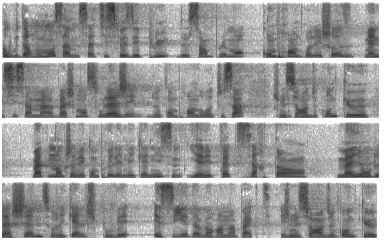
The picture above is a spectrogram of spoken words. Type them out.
au bout d'un moment, ça me satisfaisait plus de simplement comprendre les choses, même si ça m'a vachement soulagée de comprendre tout ça. Je me suis rendu compte que maintenant que j'avais compris les mécanismes, il y avait peut-être certains maillons de la chaîne sur lesquels je pouvais essayer d'avoir un impact. Et je me suis rendu compte que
